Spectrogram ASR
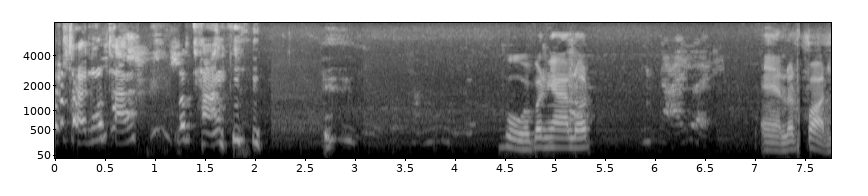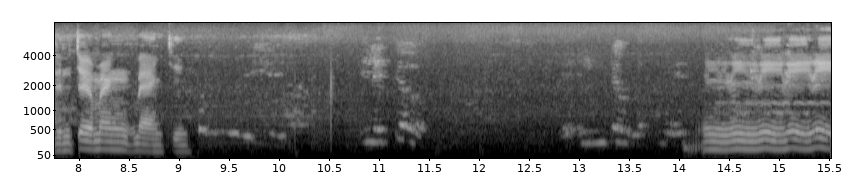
รถถังรถถังรถถังทั้งหมดเลยโหเป็นงานรถมีจ่ายด้วยแอบรถฟอร์ดเรนเจอร์แม่งแรงจริงอีเลเจอร์อีเลเจอร์เหลือเลยนี่นี่นี่นี่นี่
